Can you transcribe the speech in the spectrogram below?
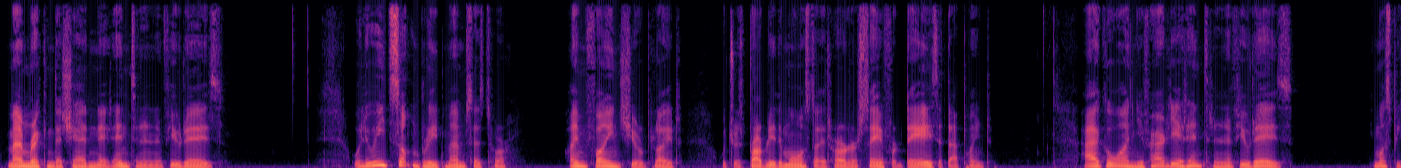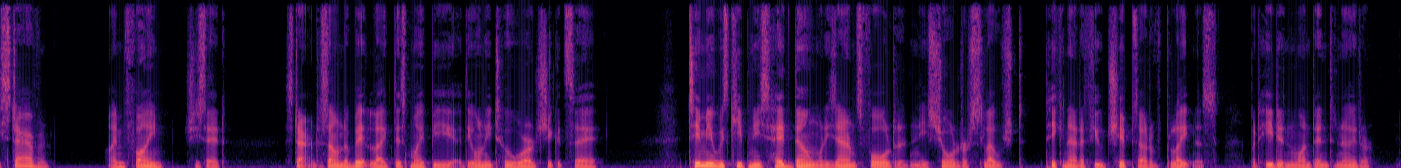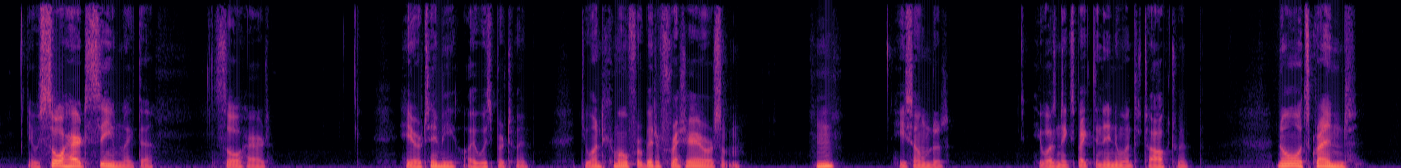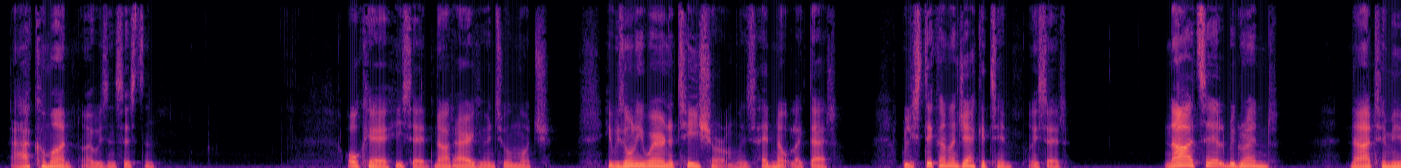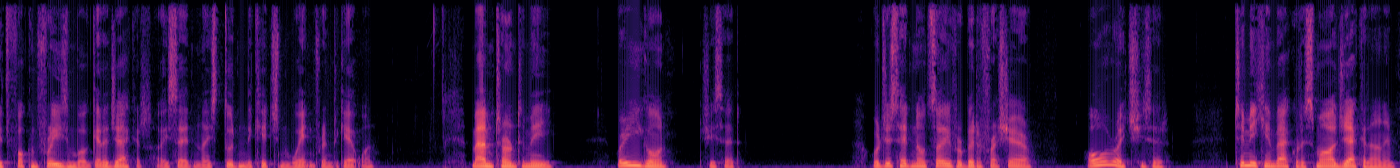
Mam reckoned that she hadn't ate anything in a few days. Will you eat something, Breed? Mam says to her. I'm fine, she replied, which was probably the most I'd heard her say for days at that point. Ah, go on, you've hardly ate anything in a few days. You must be starving. I'm fine, she said, starting to sound a bit like this might be the only two words she could say. Timmy was keeping his head down with his arms folded and his shoulders slouched, picking at a few chips out of politeness, but he didn't want anything either. It was so hard to see him like that. So hard. Here, Timmy, I whispered to him. Do you want to come out for a bit of fresh air or something? Hmm? He sounded. He wasn't expecting anyone to talk to him. No, it's grand. Ah, come on, I was insisting. Okay, he said, not arguing too much. He was only wearing a t shirt and was heading out like that. Will you stick on a jacket, Tim? I said. Nah, I'd say it'll be grand. Nah, Timmy, it's fucking freezing, but get a jacket, I said, and I stood in the kitchen waiting for him to get one. Mam turned to me. Where are you going? she said. We're just heading outside for a bit of fresh air. All right, she said. Timmy came back with a small jacket on him.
